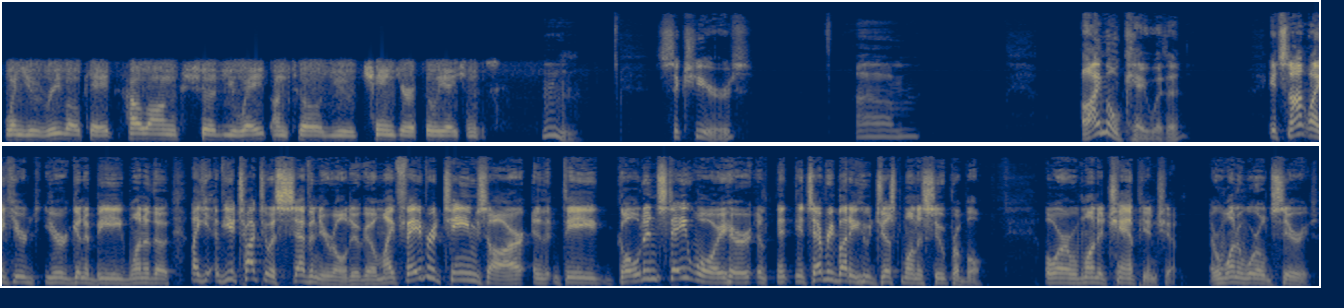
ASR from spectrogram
when you relocate, how long should you wait until you change your affiliations? Hmm. Six years. Um, I'm okay with it. It's not like you're you're going to be one of the like if you talk to a seven year old, you'll go. My favorite teams are the Golden State Warrior. It's everybody who just won a Super Bowl, or won a championship, or won a World Series.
